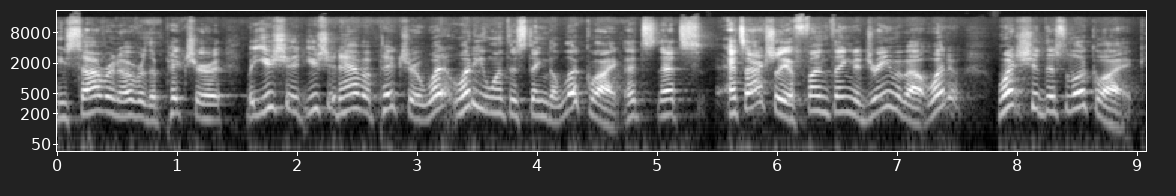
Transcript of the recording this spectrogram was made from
He's sovereign over the picture, but you should you should have a picture. What what do you want this thing to look like? That's that's that's actually a fun thing to dream about. What what should this look like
